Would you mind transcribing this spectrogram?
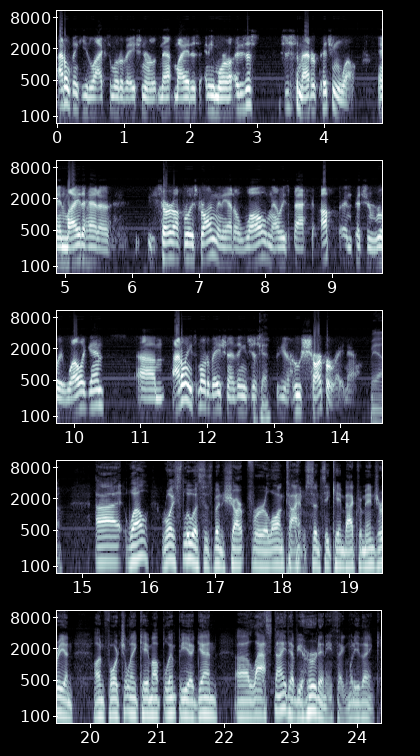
I don't think he lacks the motivation or Matt Maeda's anymore. It's just it's just a matter of pitching well. And Maeda had a he started off really strong, then he had a lull. Now he's back up and pitching really well again. Um, I don't think it's motivation. I think it's just okay. you know who's sharper right now. Yeah. Uh, well, Royce Lewis has been sharp for a long time since he came back from injury, and unfortunately came up limpy again uh, last night. Have you heard anything? What do you think?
